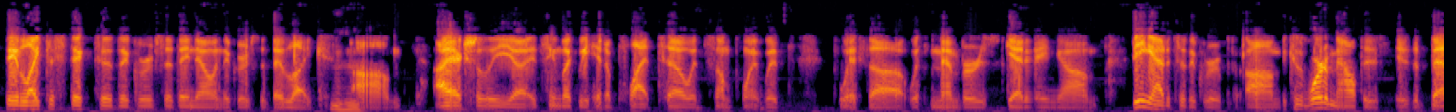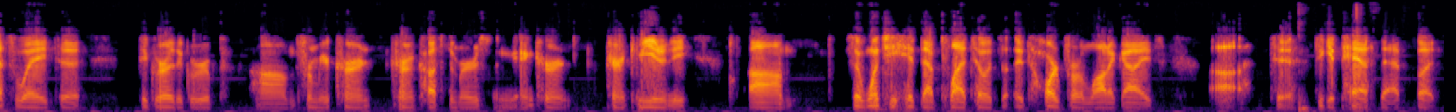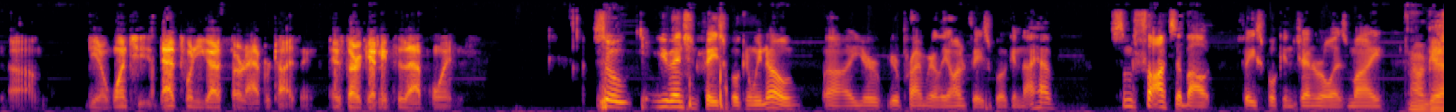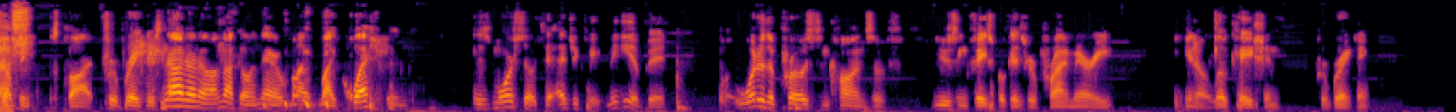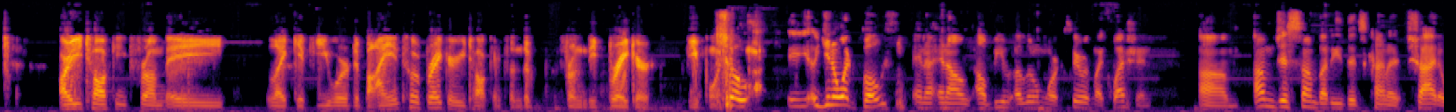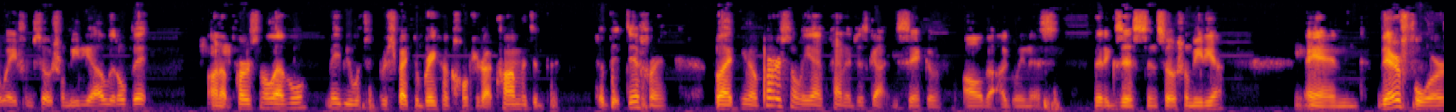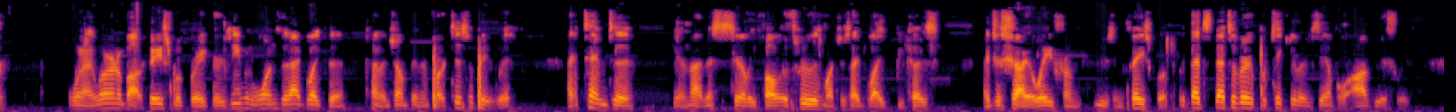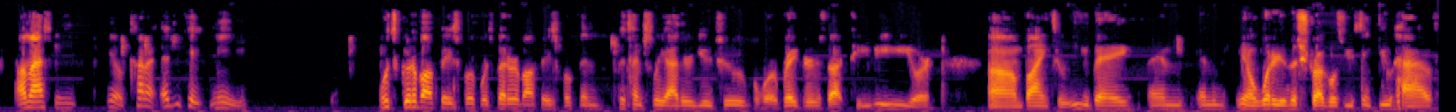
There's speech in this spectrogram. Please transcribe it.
they like to stick to the groups that they know and the groups that they like. Mm-hmm. Um, I actually, uh, it seemed like we hit a plateau at some point with, with, uh, with members getting, um, being added to the group, um, because word of mouth is, is the best way to, to grow the group, um, from your current, current customers and, and current current community. Um, so once you hit that plateau, it's it's hard for a lot of guys uh, to to get past that. But um, you know, once you that's when you got to start advertising and start getting to that point. So you mentioned Facebook, and we know uh, you're you're primarily on Facebook, and I have some thoughts about Facebook in general as my oh, jumping spot for breakers. No, no, no, I'm not going there. My my question is more so to educate me a bit what are the pros and cons of using Facebook as your primary, you know, location for breaking? Are you talking from a like if you were to buy into a break, or are you talking from the from the breaker viewpoint? So, you know what, both, and and I'll I'll be a little more clear with my question. Um, I'm just somebody that's kind of shied away from social media a little bit on a personal level. Maybe with respect to breakerculture.com, it's a bit, a bit different. But, you know, personally, I've kind of just gotten sick of all the ugliness that exists in social media. Mm-hmm. And therefore, when I learn about Facebook breakers, even ones that I'd like to kind of jump in and participate with, I tend to, you know, not necessarily follow through as much as I'd like because I just shy away from using Facebook. But that's that's a very particular example, obviously. I'm asking, you know, kind of educate me what's good about Facebook, what's better about Facebook than potentially either YouTube or Breakers.tv or um, buying through eBay, and and you know what are the struggles you think you have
